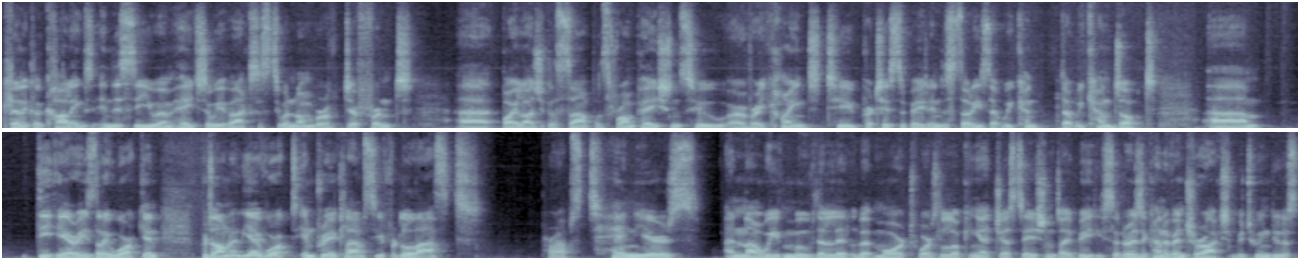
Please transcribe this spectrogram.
clinical colleagues in the CUMH, so we have access to a number of different uh, biological samples from patients who are very kind to participate in the studies that we can that we conduct. Um, the areas that I work in, predominantly, I've worked in preeclampsia for the last perhaps ten years, and now we've moved a little bit more towards looking at gestational diabetes. So there is a kind of interaction between those,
